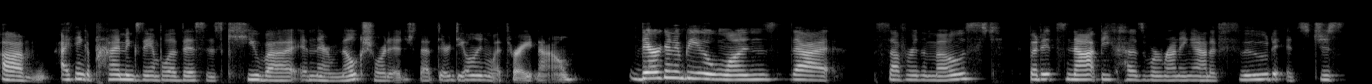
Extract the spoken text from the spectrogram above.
Um, I think a prime example of this is Cuba and their milk shortage that they're dealing with right now they're going to be the ones that suffer the most, but it's not because we're running out of food. It's just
